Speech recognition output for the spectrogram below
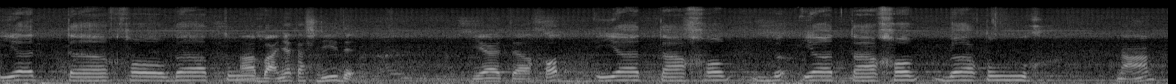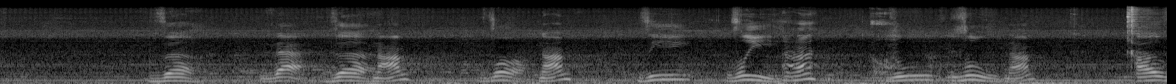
يتخابط. آه بعدnya تشديد يتخب يتخب يتخبط نعم. ذا. Za. ذا Naam. ضا Naam. ذي ضي Ah. ذو ذو Naam. أذ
